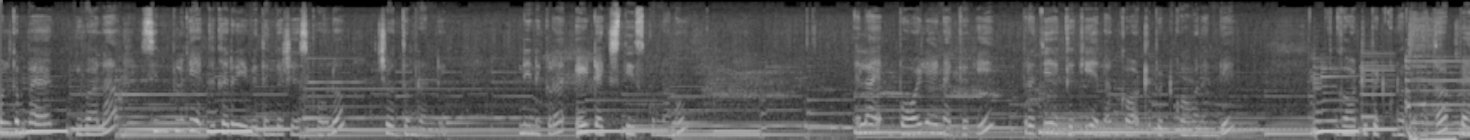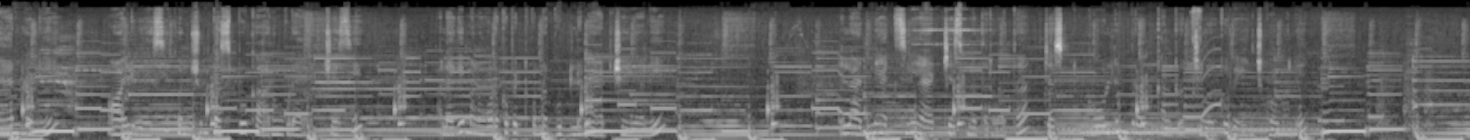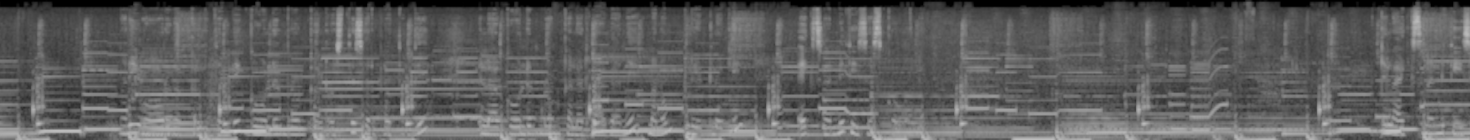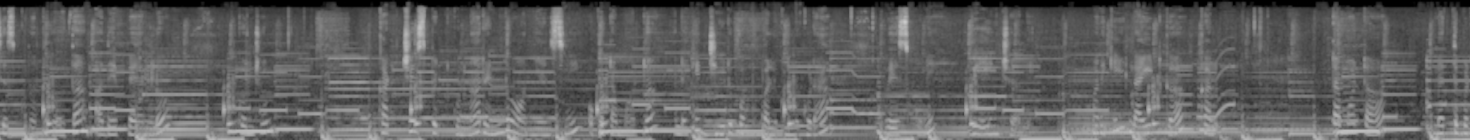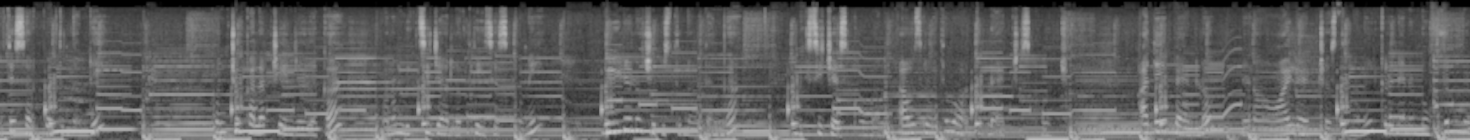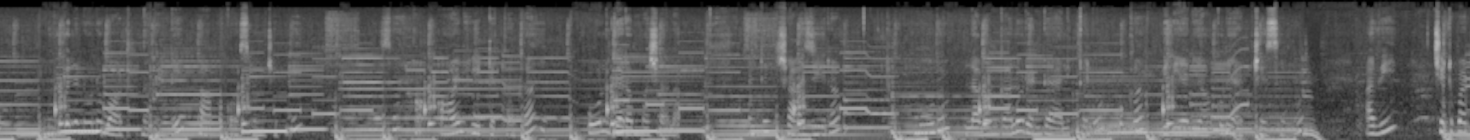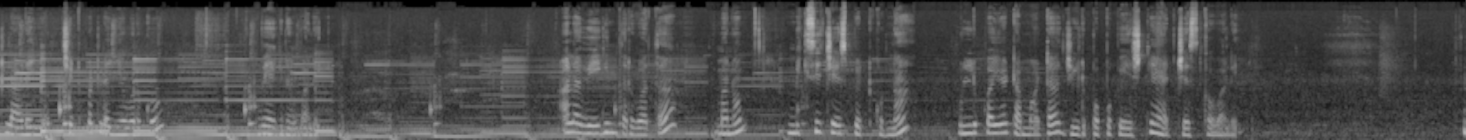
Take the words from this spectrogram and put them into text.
Welcome back. ఇవాళ సింపుల్గా egg curry ఏ విధంగా చేసుకోవాలో చూద్దాం రండి. నేను ఇక్కడ ఎయిట్ ఎగ్స్ తీసుకున్నాను. ఇలా బాయిల్ అయిన ఎగ్గకి ప్రతి ఎగ్గకి ఎలా ఘాట్లు పెట్టుకోవాలండి. ఘాట్లు పెట్టుకున్న తర్వాత ప్యాన్లోని ఆయిల్ వేసి కొంచెం పసుపు కారం కూడా యాడ్ చేసి అలాగే మనం ఉడకపెట్టుకున్న గుడ్లను యాడ్ చేయాలి. ఇలా అన్ని ఎగ్స్ని యాడ్ చేసుకున్న తర్వాత జస్ట్ గోల్డెన్ బ్రౌన్ కలర్ వచ్చే వరకు వేయించుకోవాలి. గోల్డెన్ బ్రౌన్ కలర్ రాగానే మనం ప్లేట్లోకి ఎగ్స్ అన్నీ తీసేసుకోవాలి. ఇలా ఎగ్స్ అన్నీ తీసేసుకున్న తర్వాత అదే ప్యాన్లో కొంచెం కట్ చేసి పెట్టుకున్న రెండు ఆనియన్స్ని ఒక టమాటా అలాగే జీడిపప్పు పలుకులు కూడా వేసుకొని వేయించాలి. మనకి లైట్గా కల్ టమాటా మెత్తబడితే సరిపోతుందండి. కొంచెం కలర్ చేంజ్ అయ్యాక మిక్సీ జార్లోకి తీసేసుకొని వీడియోలో చూపిస్తున్న విధంగా మిక్సీ చేసుకోవాలి. అవసరమైతే వాటర్ కూడా యాడ్ చేసుకోవచ్చు. అదే ప్యాన్లో నేను ఆయిల్ యాడ్ చేస్తున్నాను. ఇక్కడ నేను నువ్వుల నువ్వుల నూనె వాడుతున్నానండి పాప కోసం అని చెప్పి. సో ఆయిల్ హీట్ ఎక్కాక ఓల్డ్ గరం మసాలా అంటే షాజీరా మూడు లవంగాలు రెండు యాలక్కలు ఒక బిర్యానీ ఆకుని యాడ్ చేశాను. అవి చిటపట్లు ఆడే చిటపట్లు అయ్యే వరకు వేగనివ్వాలి. అలా వేగిన తర్వాత మనం మిక్సీ చేసి పెట్టుకున్న ఉల్లిపాయ టమాటా జీడిపప్పు పేస్ట్ని యాడ్ చేసుకోవాలి.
